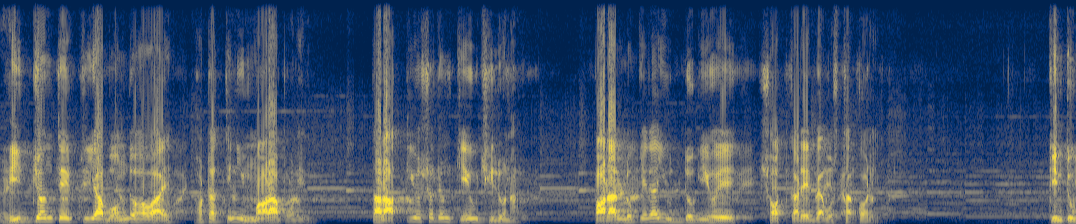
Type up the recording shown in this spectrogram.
হৃদযন্ত্রের ক্রিয়া বন্ধ হওয়ায় হঠাৎ তিনি মারা পড়েন। তার আত্মীয় স্বজন কেউ ছিল না। পাড়ার লোকেরাই উদ্যোগী হয়ে সৎকারের ব্যবস্থা করে। কিন্তু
